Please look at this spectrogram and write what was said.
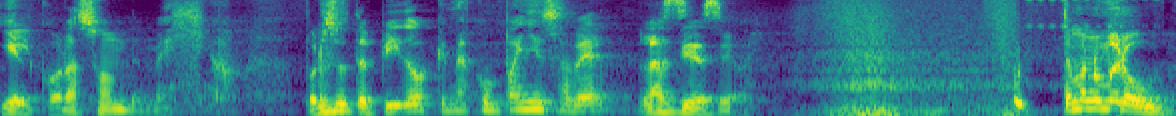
y el corazón de México. Por eso te pido que me acompañes a ver las 10 de hoy. Tema número 1.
